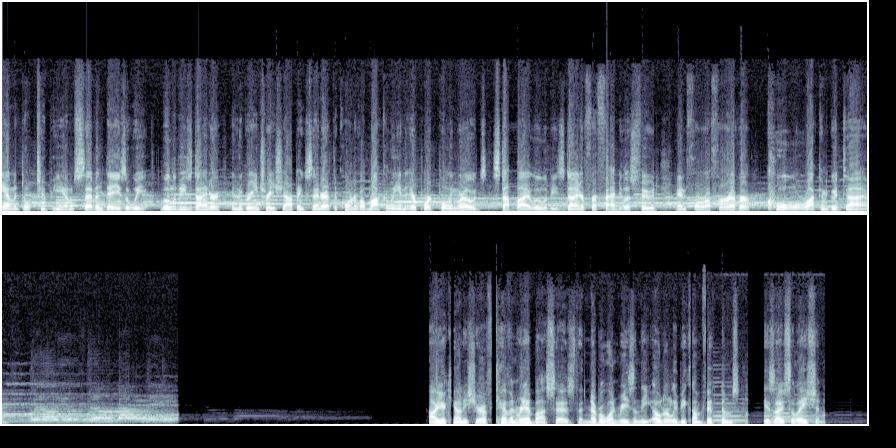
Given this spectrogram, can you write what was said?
until 2 p.m. seven days a week. Lulabee's Diner in the Green Tree Shopping Center at the corner of Immokalee and Airport Pulling Roads. Stop by Lulabee's Diner for fabulous food and for a forever cool rockin' good time. Collier County Sheriff Kevin Rambosk says the number one reason the elderly become victims is isolation.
